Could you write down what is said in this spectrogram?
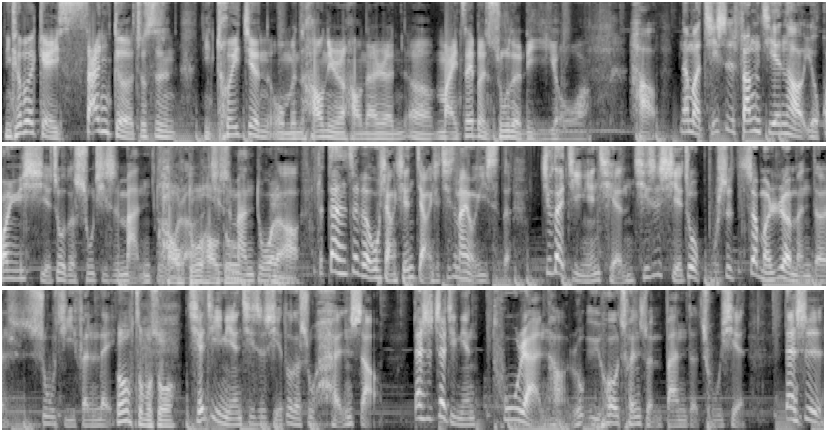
你可不可以给三个，就是你推荐我们好女人好男人呃买这本书的理由啊？好，那么其实坊间哈、哦、有关于写作的书其实蛮多了，好多好多，其实蛮多了啊、嗯。但是这个我想先讲一下，其实蛮有意思的。就在几年前，其实写作不是这么热门的书籍分类哦。怎么说？前几年其实写作的书很少。但是这几年突然哈，如雨后春笋般的出现。但是，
